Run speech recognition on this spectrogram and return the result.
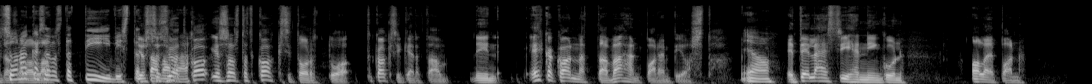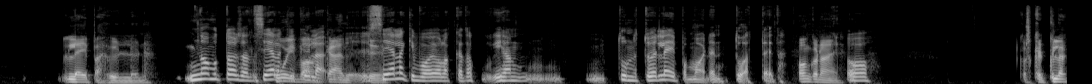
Se on aika sellaista tiivistä jos sä, tavaraa. syöt, jos sä ostat kaksi torttua kaksi kertaa, niin ehkä kannattaa vähän parempi ostaa. Joo. Että ei lähde siihen niin kuin Alepan leipähyllyn. No mutta toisaalta sielläkin kyllä, sielläkin voi olla, kato, ihan tunnettujen leipomoiden tuotteita. Onko näin? Oh. Koska kyllä,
